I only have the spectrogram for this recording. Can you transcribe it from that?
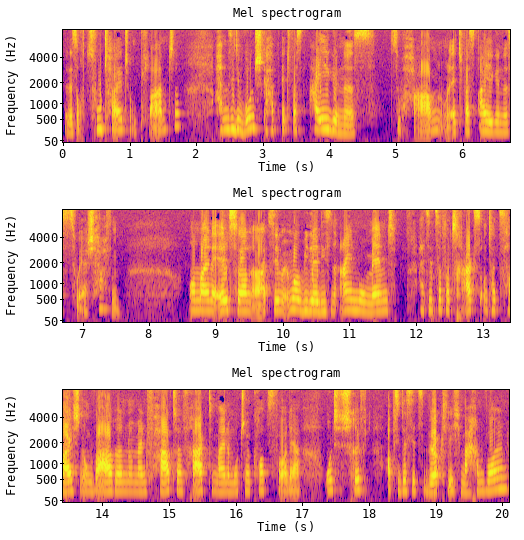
der das auch zuteilte und plante, haben sie den Wunsch gehabt, etwas Eigenes zu haben und etwas Eigenes zu erschaffen. Und meine Eltern erzählen mir immer wieder diesen einen Moment, als sie zur Vertragsunterzeichnung waren und mein Vater fragte meine Mutter kurz vor der Unterschrift, ob sie das jetzt wirklich machen wollen.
